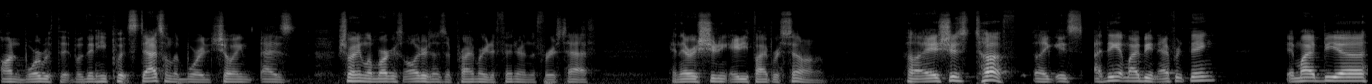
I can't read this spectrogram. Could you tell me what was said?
on board with it. But then he put stats on the board showing as showing Lamarcus Aldridge as a primary defender in the first half, and they were shooting 85% on him. It's just tough. Like it's, I think it might be an effort thing. It might be a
